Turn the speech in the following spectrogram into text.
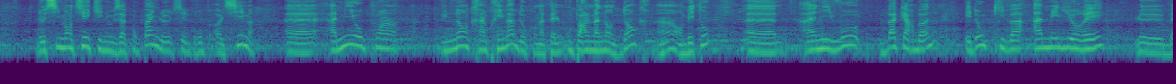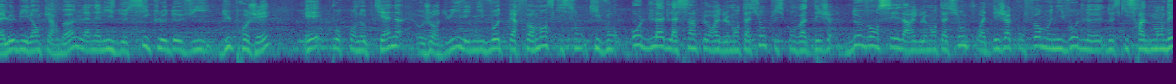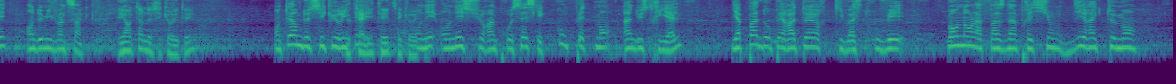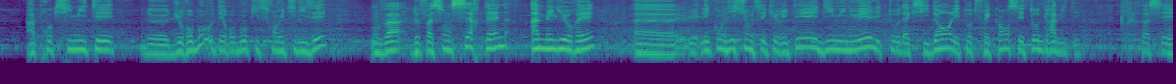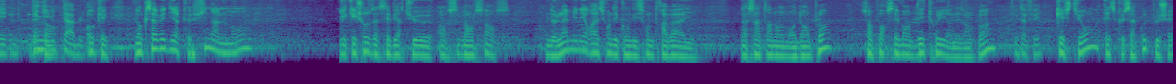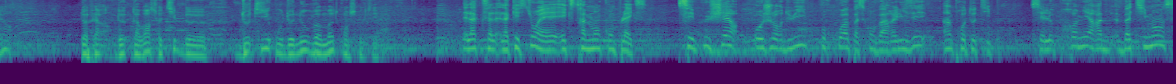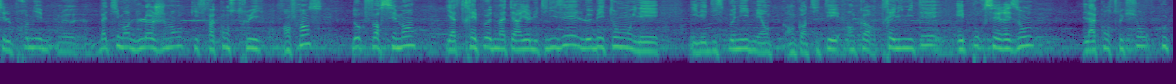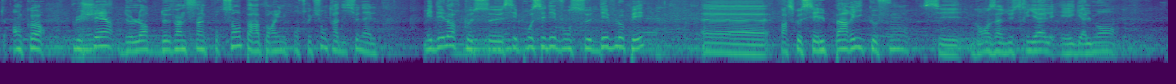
Le cimentier qui nous accompagne, c'est le groupe Holcim, euh, a mis au point une encre imprimable, donc on, parle maintenant d'encre hein, en béton, euh, à un niveau bas carbone, et donc qui va améliorer le, ben, le bilan carbone, l'analyse de cycle de vie du projet, et pour qu'on obtienne aujourd'hui les niveaux de performance qui, sont, qui vont au-delà de la simple réglementation, puisqu'on va déjà devancer la réglementation pour être déjà conforme au niveau de, de ce qui sera demandé en 2025. Et en termes de sécurité, En termes de de sécurité, qualité de sécurité. on est, on est sur un process qui est complètement industriel. Il n'y a pas d'opérateur qui va se trouver pendant la phase d'impression directement à proximité de- du robot, des robots qui seront utilisés. On va de façon certaine améliorer euh, les, les conditions de sécurité, diminuer les taux d'accident, les taux de fréquence, les taux de gravité. Ça, c'est inéluctable. Ok. Donc ça veut dire que finalement, il y a quelque chose d'assez vertueux en- dans le sens de l'amélioration des conditions de travail d'un certain nombre d'emplois, sans forcément détruire des emplois. Tout à fait. Question est-ce que ça coûte plus cher de faire, de- d'avoir ce type d'outils ou de nouveaux modes constructifs? Et là, la question est extrêmement complexe. C'est plus cher aujourd'hui. Pourquoi? Parce qu'on va réaliser un prototype. C'est le premier bâtiment, c'est le premier euh, bâtiment de logement qui sera construit en France. Donc forcément, il y a très peu de matériel utilisé. Le béton, il est, il est disponible, mais en, en quantité encore très limitée. Et pour ces raisons, la construction coûte encore plus cher, de l'ordre de 25% par rapport à une construction traditionnelle. Mais dès lors que ce- ces procédés vont se développer, euh, parce que c'est le pari que font ces grands industriels et également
